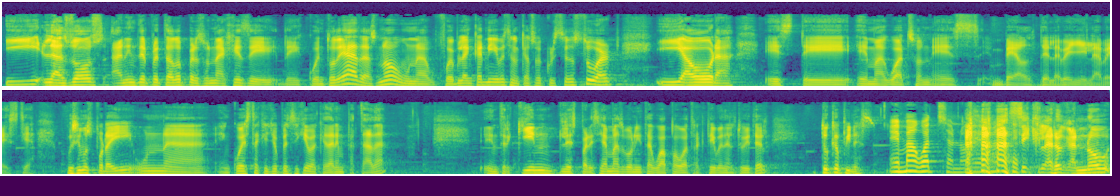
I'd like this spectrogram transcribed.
y las dos han interpretado personajes de, cuento de hadas, ¿no? Una fue Blanca Nieves en el caso de Kristen Stewart y ahora este, Emma Watson es Belle de La Bella y la Bestia. Pusimos por ahí una encuesta que yo pensé que iba a quedar empatada entre quién les parecía más bonita, guapa o atractiva en el Twitter. ¿Tú qué opinas? Emma Watson, obviamente. sí, claro, ganó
